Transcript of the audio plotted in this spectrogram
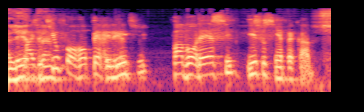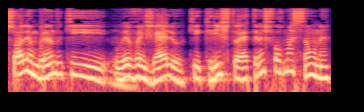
Letra, mas o que o forró permite, favorece, isso sim é pecado. Só lembrando que o evangelho, que Cristo é transformação, né?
